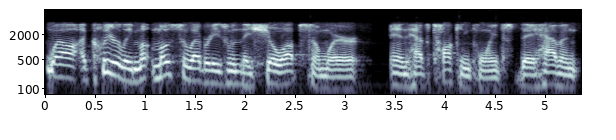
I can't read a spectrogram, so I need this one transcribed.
Well, uh, clearly, m- most celebrities when they show up somewhere and have talking points, they haven't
